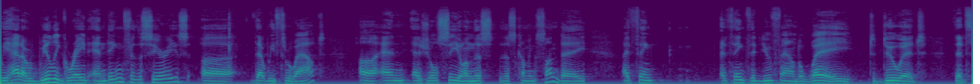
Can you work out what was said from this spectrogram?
we had a really great ending for the series uh, that we threw out. Uh, and as you'll see on this this coming Sunday, I think I think that you found a way to do it that's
